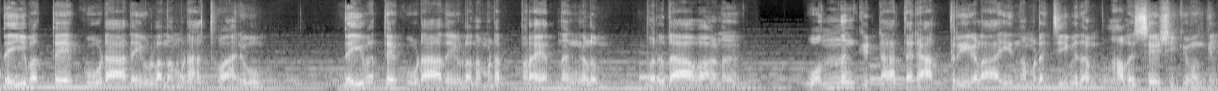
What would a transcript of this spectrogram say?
ദൈവത്തെ കൂടാതെയുള്ള നമ്മുടെ അധ്വാനവും ദൈവത്തെ കൂടാതെയുള്ള നമ്മുടെ പ്രയത്നങ്ങളും വൃതാവാണ്. ഒന്നും കിട്ടാത്ത രാത്രികളായി നമ്മുടെ ജീവിതം അവശേഷിക്കുമെങ്കിൽ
